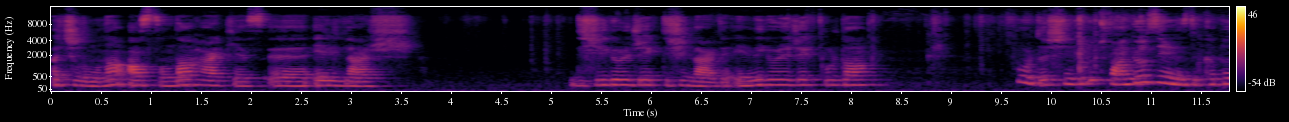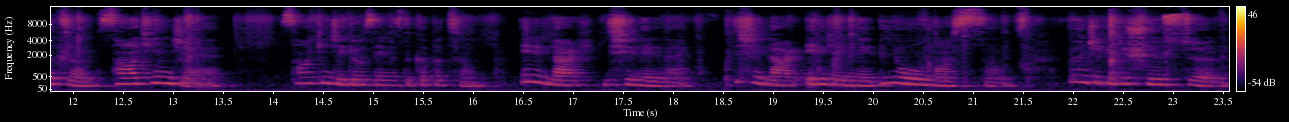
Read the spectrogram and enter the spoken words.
Açılımına aslında herkes e, eriller dişili görecek, dişiller de erili görecek burada. Burada şimdi lütfen gözlerinizi kapatın. Sakince, sakince gözlerinizi kapatın. Eriller dişillerine, dişiller erillerine bir yoğunlaşsın. Önce bir düşünsün,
